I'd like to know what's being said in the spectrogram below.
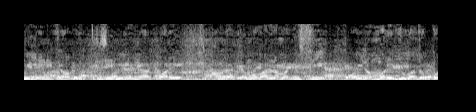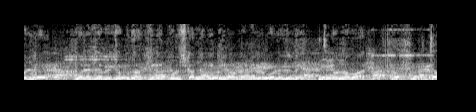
মিলে নিতে হবে। মিলে নেওয়ার পরে আমরা একটা মোবাইল নাম্বার দিচ্ছি ওই নম্বরে যোগাযোগ করলে বলে দেবে যে কোথা থেকে পুরস্কার নেবে কীভাবে নেবে বলে দেবে। ধন্যবাদ তো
